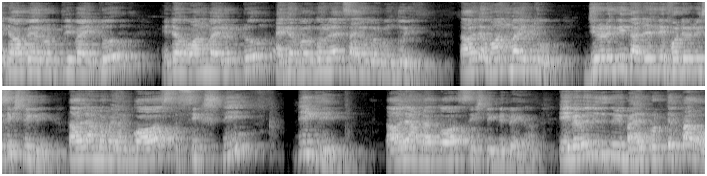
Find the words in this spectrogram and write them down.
এটা হবে রুট থ্রি বাই টু এটা ওয়ান বাই রুট টু একের বর্গমূল এক সাইডের বর্গমূল দুই। তাহলে one by two zero degree thirty degree forty degree six degree তাহলে আমরা পেলাম কস সিক্সটি ডিগ্রি তাহলে আমরা কস সিক্স ডিগ্রি পেয়ে গেলাম। এইভাবে যদি তুমি বাইর করতে পারো,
